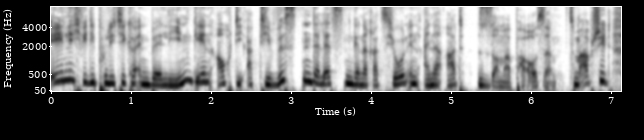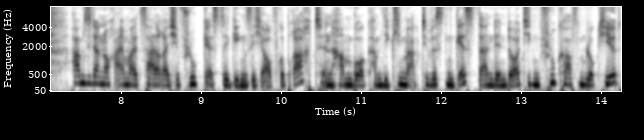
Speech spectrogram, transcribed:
Ähnlich wie die Politiker in Berlin gehen auch die Aktivisten der letzten Generation in eine Art Sommerpause. Zum Abschied haben sie dann noch einmal zahlreiche Fluggäste gegen sich aufgebracht. In Hamburg haben die Klimaaktivisten gestern den dortigen Flughafen blockiert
